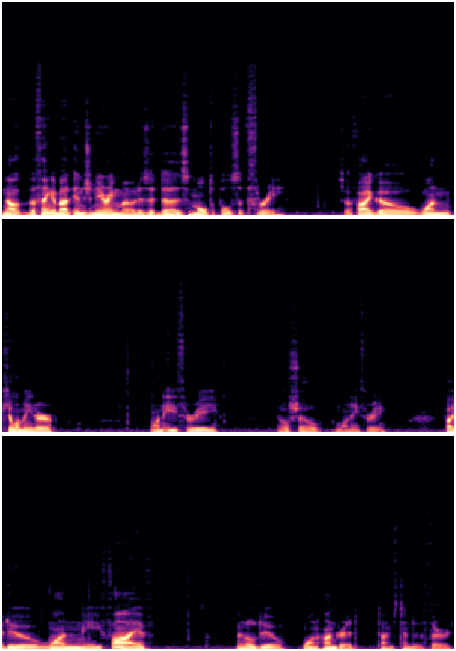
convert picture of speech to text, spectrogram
Now, the thing about engineering mode is it does multiples of 3. So if I go 1 kilometer, 1 E3, it'll show 1 E3. If I do 1 E5, then it'll do 100 times 10 to the third.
